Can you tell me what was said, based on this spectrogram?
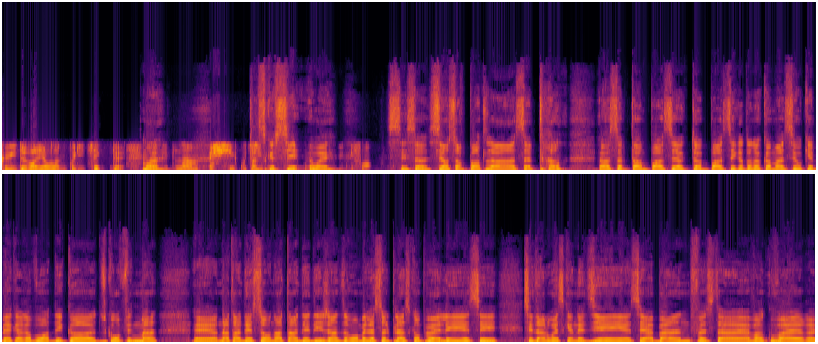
qu'il devrait y avoir une politique de Parce que si, ouais. C'est ça. Si on se reporte là en septembre, en septembre passé, octobre passé, quand on a commencé au Québec à avoir des cas du confinement, euh, on entendait ça, on entendait des gens dire bon, mais la seule place qu'on peut aller, c'est c'est dans l'Ouest canadien, c'est à Banff, c'est à, Vancouver,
